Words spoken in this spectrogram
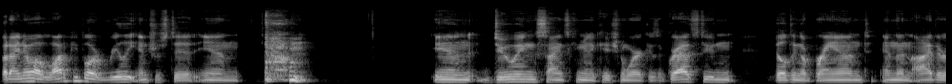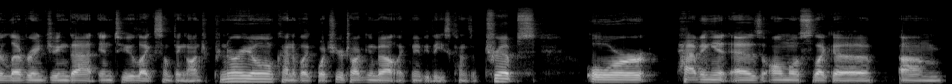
But I know a lot of people are really interested in in doing science communication work as a grad student, building a brand, and then either leveraging that into like something entrepreneurial, kind of like what you're talking about, like maybe these kinds of trips, or having it as almost like a um,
